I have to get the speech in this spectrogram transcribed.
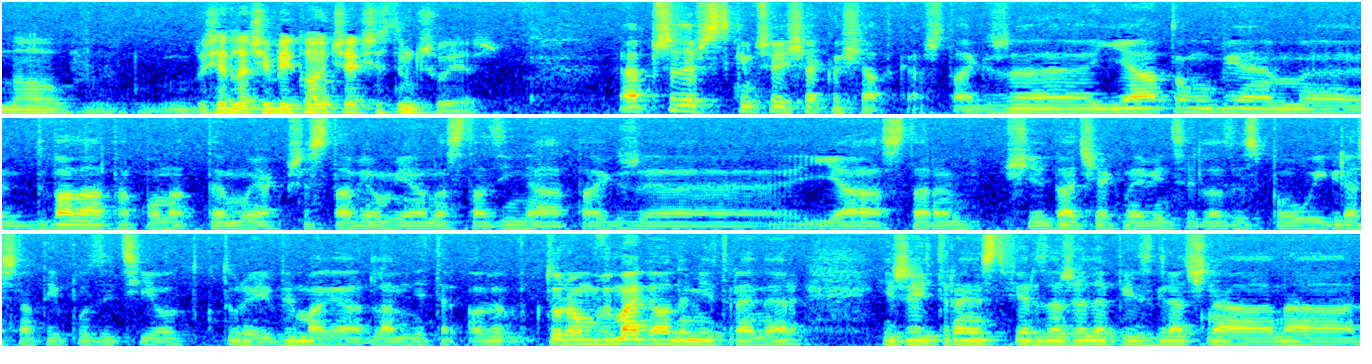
no, się dla ciebie kończy, jak się z tym czujesz? A przede wszystkim czuję się jako siatkarz, także ja to mówiłem e, dwa lata ponad temu, jak przestawiał mnie Anastazji na atak, że ja staram się dać jak najwięcej dla zespołu i grać na tej pozycji, od której wymaga dla mnie, którą wymaga ode mnie trener. Jeżeli trener stwierdza, że lepiej jest grać na, na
